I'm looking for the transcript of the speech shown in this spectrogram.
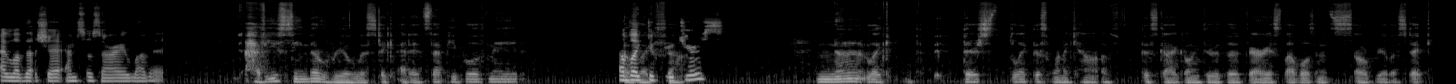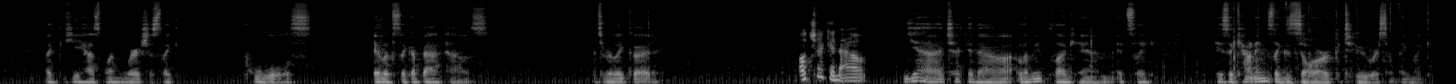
I love that shit. I'm so sorry. I love it. Have you seen the realistic edits that people have made? Of Of, like like, the creatures. No, no, no, like th- there's like this one account of this guy going through the various levels, and it's so realistic. Like he has one where it's just like pools. It looks like a bathhouse. It's really good. I'll check it out. Yeah, I check it out. Let me plug him. It's like his account name is like Zarg two or something like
